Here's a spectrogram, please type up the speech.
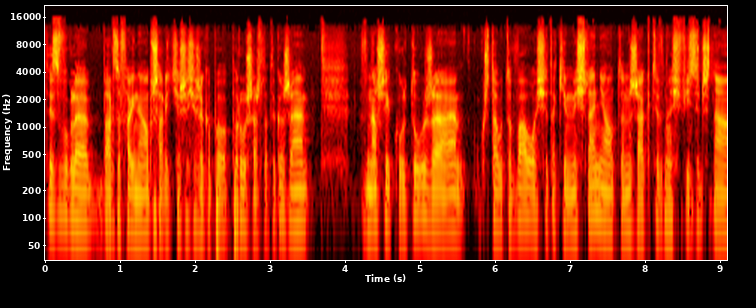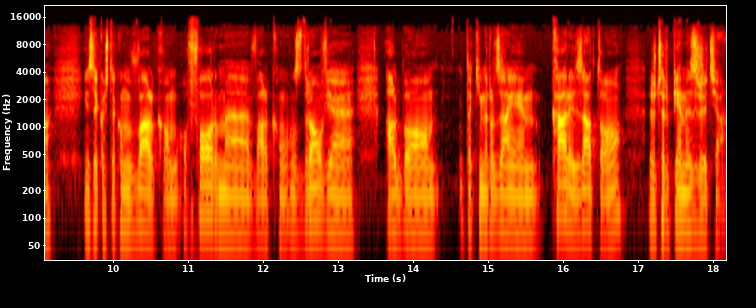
To jest w ogóle bardzo fajny obszar i cieszę się, że go po- poruszasz, dlatego że w naszej kulturze ukształtowało się takie myślenie o tym, że aktywność fizyczna jest jakoś taką walką o formę, walką o zdrowie albo takim rodzajem kary za to, że czerpiemy z życia.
